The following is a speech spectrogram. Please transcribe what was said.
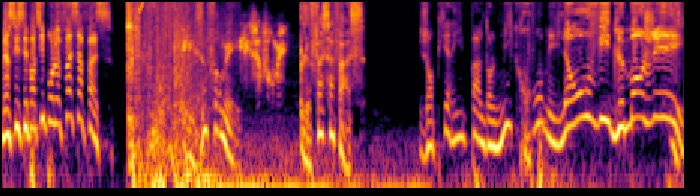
Merci, c'est parti pour le face-à-face. Les informés, les informés, le face-à-face. Jean-Pierre, il parle dans le micro, mais il a envie de le manger.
